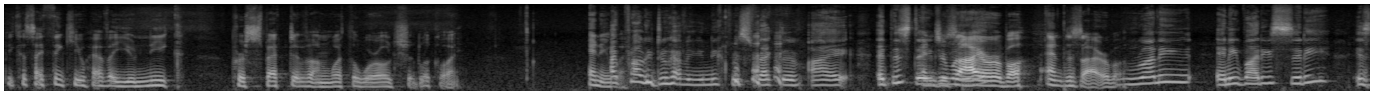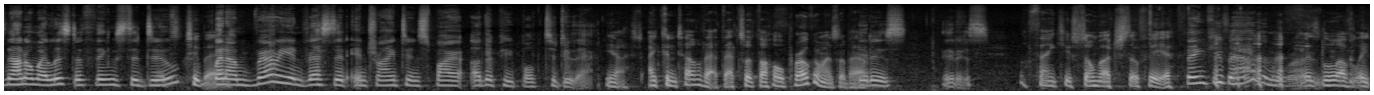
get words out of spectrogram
because I think you have a unique perspective on what the world should look like. Anyway, I probably do have a unique perspective. I, at this and stage of my life, desirable, and desirable. running anybody's city is not on my list of things to do. That's too bad. But I'm very invested in trying to inspire other people to do that. Yes, I can tell that. That's what the whole program is about. It is. It is. Well, thank you so much, Soffiyah. Thank you for having me, It was lovely.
